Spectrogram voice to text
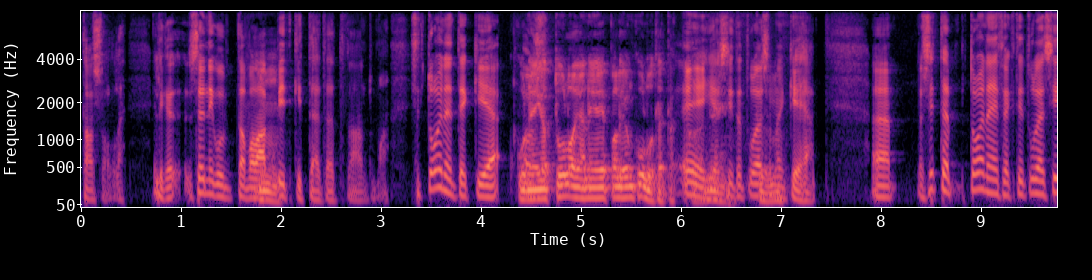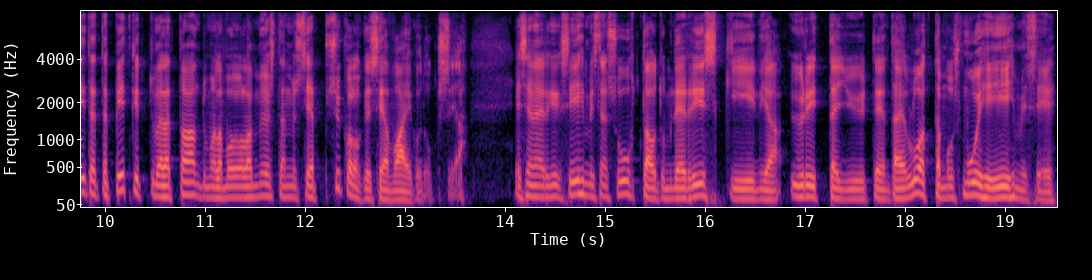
tasolle. Eli se niin kuin tavallaan mm. pitkittää tätä taantumaa. Sitten toinen tekijä... Kun on, ei ole tuloja, niin ei paljon kuluteta. Ei, niin, ja siitä tulee kyllä. sellainen kehä. No sitten toinen efekti tulee siitä, että pitkittyvällä taantumalla voi olla myös tämmöisiä psykologisia vaikutuksia. Esimerkiksi ihmisten suhtautuminen riskiin ja yrittäjyyteen tai luottamus muihin ihmisiin,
